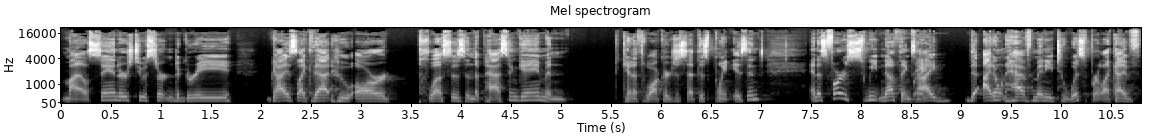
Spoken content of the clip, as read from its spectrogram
Miles Sanders to a certain degree, guys like that who are pluses in the passing game and Kenneth Walker just at this point isn't. And as far as sweet nothings, right. I I don't have many to whisper. Like I've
